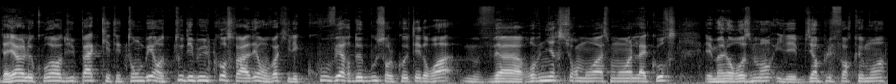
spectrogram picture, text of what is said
D'ailleurs, le coureur du pack qui était tombé en tout début de course, regardez, on voit qu'il est couvert debout sur le côté droit, va revenir sur moi à ce moment de la course, et malheureusement, il est bien plus fort que moi.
